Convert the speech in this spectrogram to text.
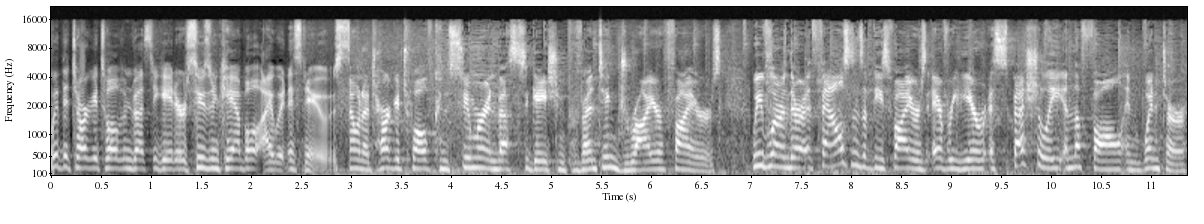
With the Target 12 investigator Susan Campbell, Eyewitness News. Now in a Target 12 consumer investigation preventing dryer fires. We've learned there are thousands of these fires every year, especially in the fall and winter.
